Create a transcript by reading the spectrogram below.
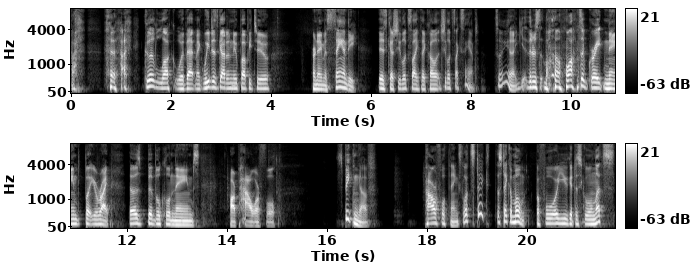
Good luck with that, Mick. We just got a new puppy too. Her name is Sandy. Is because she looks like they call it. She looks like sand. So you know, there's lots of great names, but you're right. Those biblical names are powerful. Speaking of powerful things, let's take let's take a moment before you get to school and let's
